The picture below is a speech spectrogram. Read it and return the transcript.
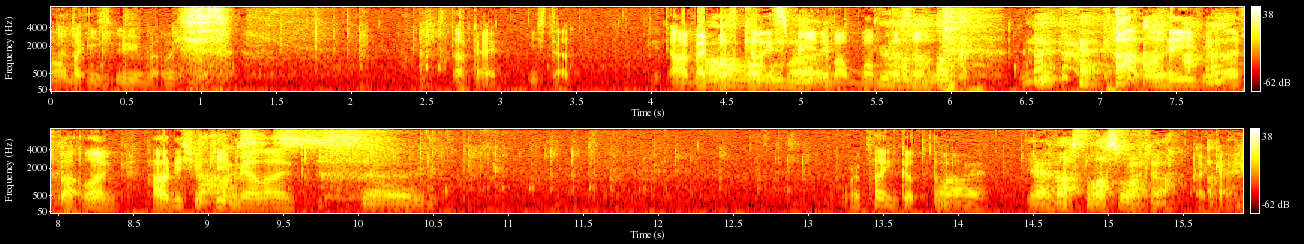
Oh my, he's Oom at least. okay, he's dead. Oh, Red Oh Buff killing my speed him on 1%. God. Can't believe he lived that long. How did you keep me alive? insane. We're playing good though. Right. Yeah, that's the last one now. Okay.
